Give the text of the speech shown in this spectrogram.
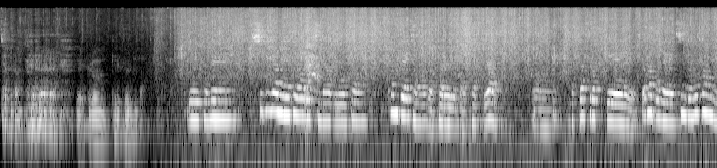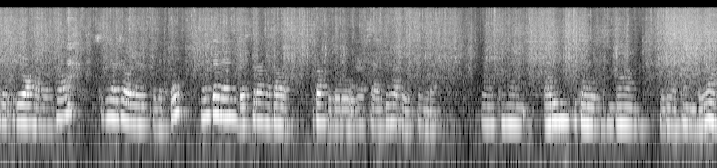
착한 네, 그런 캐릭터입니다. 네, 저는 12년의 세월을 지나고서 현재 정원 역할을 맡았고요. 어, 갑작스럽게 떠나보낸 친구 혜성이를 그리워하면서 12년 세월을 보냈고 현재는 레스토랑에서 주방 보조로 오면서 일을 하고 있습니다. 어, 저는 어린 시절 김정원을 맡았는데요.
